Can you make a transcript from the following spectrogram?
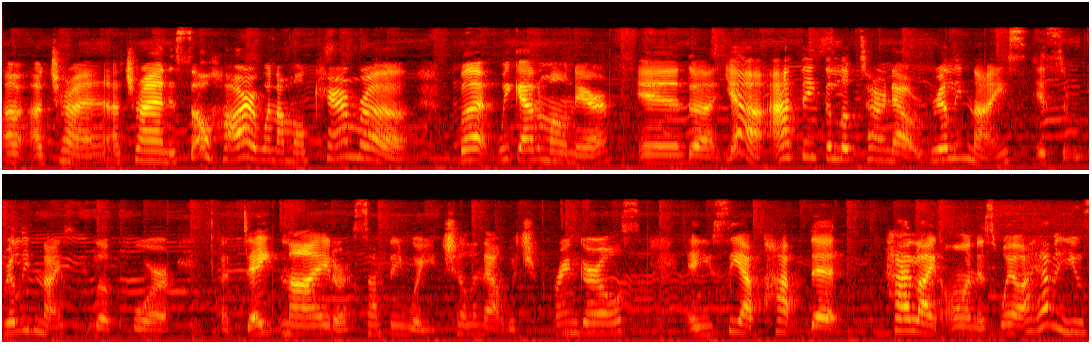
I, am trying. I'm trying. It's so hard when I'm on camera. But we got them on there. And uh, yeah, I think the look turned out really nice. It's a really nice look for a date night or something where you're chilling out with your friend girls. And you see I popped that highlight on as well. I haven't used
